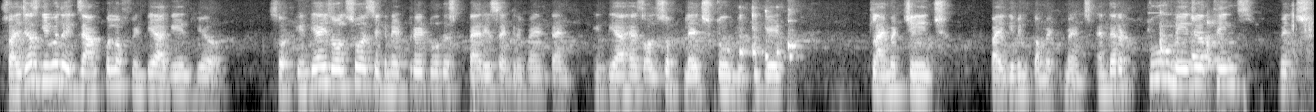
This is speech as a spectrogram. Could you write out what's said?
So i'll just give you the example of india again here so india is also a signatory to this paris agreement and india has also pledged to mitigate climate change by giving commitments and there are two major things which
